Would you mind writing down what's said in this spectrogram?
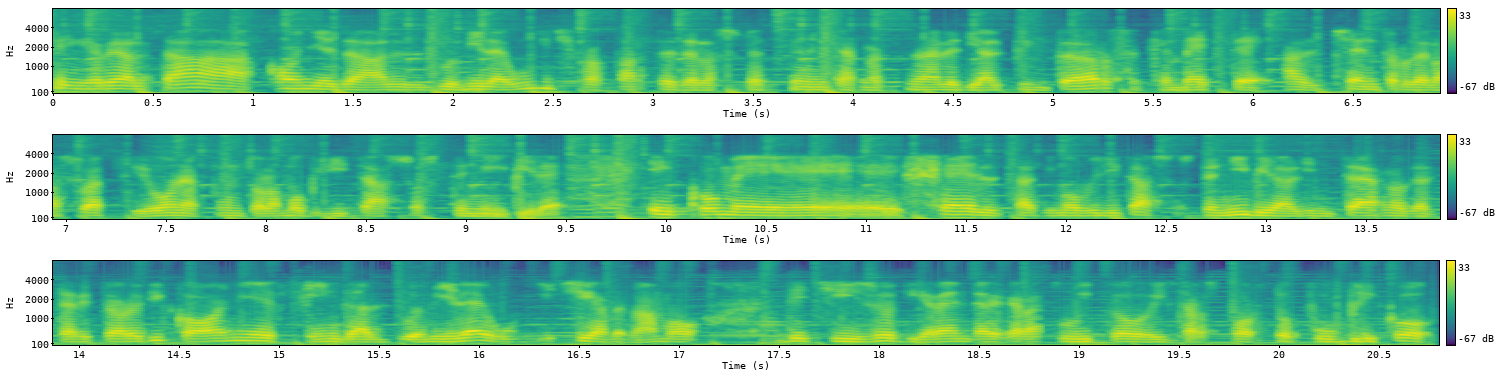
Sì, in realtà Cogne dal 2011 fa parte dell'Associazione Internazionale di Alpine Perth che mette al centro della sua azione appunto la mobilità sostenibile e come scelta di mobilità sostenibile all'interno del territorio di Cogne fin dal 2011 avevamo deciso di rendere gratuito il trasporto pubblico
